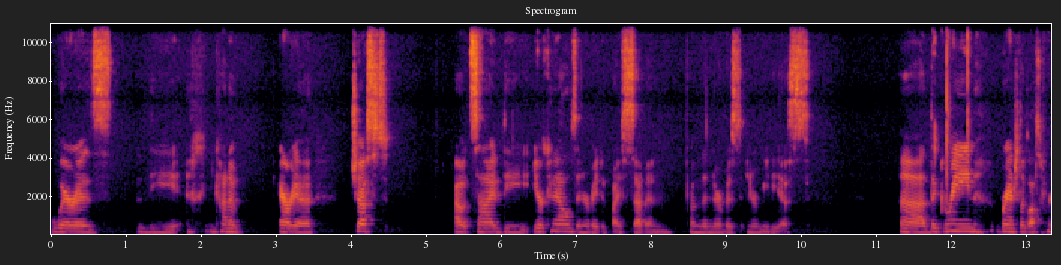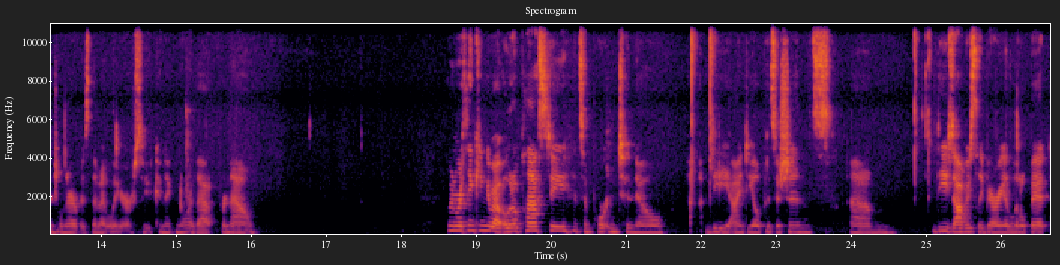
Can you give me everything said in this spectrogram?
whereas the kind of area just outside the ear canal is innervated by 7 from the nervus intermedius. Uh, the green branch of the glossopharyngeal nerve is the middle ear, so you can ignore that for now. When we're thinking about otoplasty, it's important to know the ideal positions. Um, these obviously vary a little bit,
